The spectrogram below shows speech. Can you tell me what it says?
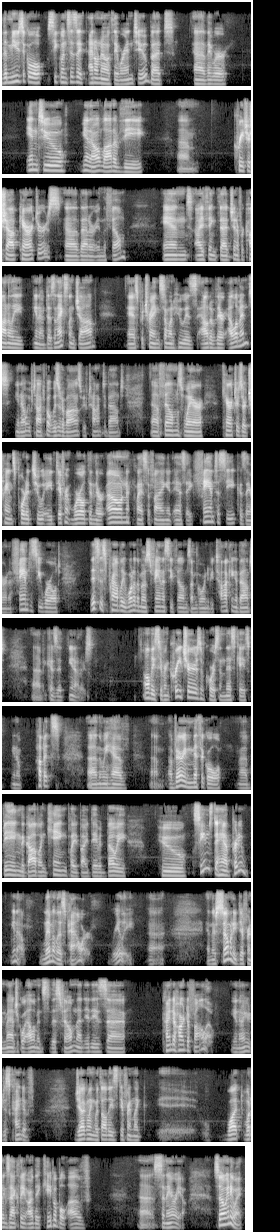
the musical sequences I, I don't know if they were into but uh, they were into you know a lot of the um, creature shop characters uh, that are in the film. And i think that jennifer connelly you know does an excellent job as portraying someone who is out of their element. You know we've talked about wizard of oz we've talked about uh, films where characters are transported to a different world than their own, classifying it as a fantasy because they are in a fantasy world. This is probably one of the most fantasy films I'm going to be talking about uh, because it, you know, there's all these different creatures. Of course, in this case, you know, puppets. Uh, and then we have um, a very mythical uh, being, the Goblin King, played by David Bowie, who seems to have pretty, you know, limitless power, really. Uh, and there's so many different magical elements to this film that it is uh, kind of hard to follow. You know, you're just kind of juggling with all these different like, uh, what what exactly are they capable of? Uh, scenario. So anyway,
